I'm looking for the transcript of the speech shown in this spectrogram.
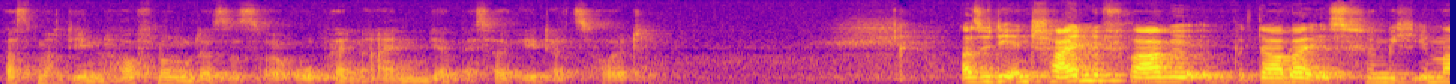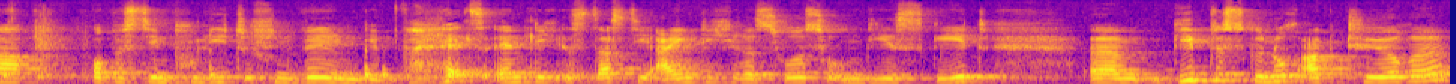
was macht Ihnen Hoffnung, dass es Europa in einem Jahr besser geht als heute? Also die entscheidende Frage dabei ist für mich immer, ob es den politischen Willen gibt, weil letztendlich ist das die eigentliche Ressource, um die es geht. Ähm, gibt es genug Akteure,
